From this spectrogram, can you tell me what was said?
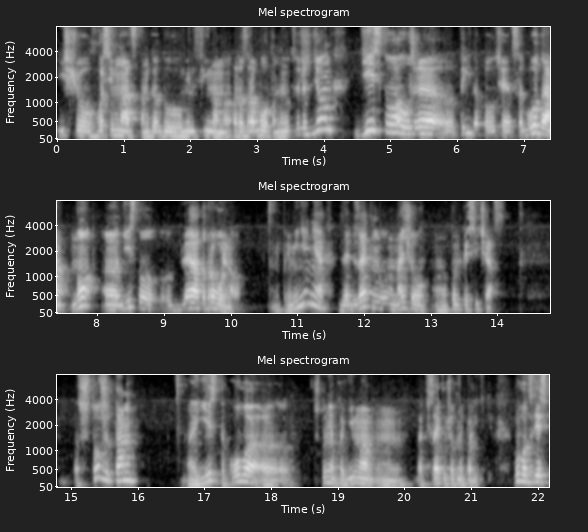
еще в 2018 году Минфином разработан и утвержден. Действовал уже э, три, да, получается, года, но действовал для добровольного применения, для обязательного начал только сейчас. Что же там есть такого, что необходимо описать в учетной политике? Ну вот здесь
